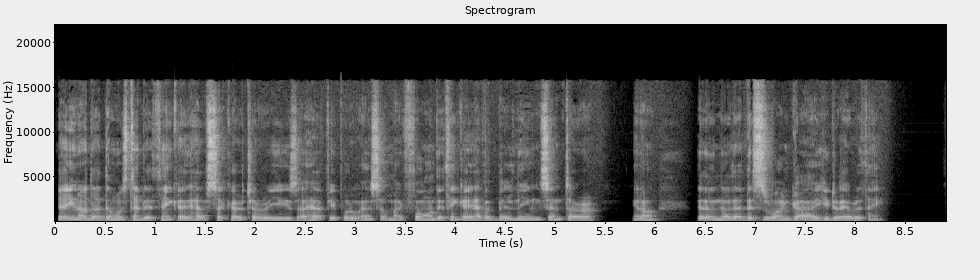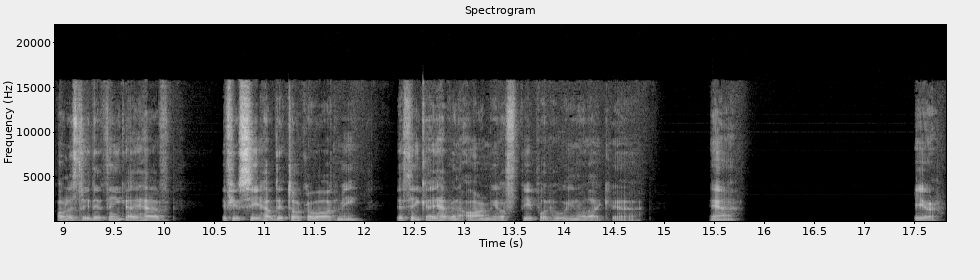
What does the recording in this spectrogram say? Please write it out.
Yeah, you know that the Muslims, they think I have secretaries, I have people who answer my phone. They think I have a building center, you know. They don't know that this is one guy, he do everything. Honestly, they think I have, if you see how they talk about me, they think I have an army of people who, you know, like, uh, yeah, here.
